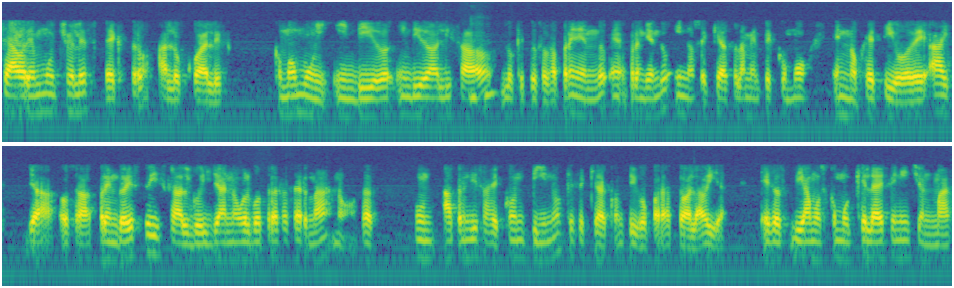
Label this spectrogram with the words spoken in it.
se abre mucho el espectro, a lo cual es como muy individualizado lo que tú estás aprendiendo, eh, aprendiendo y no se queda solamente como en un objetivo de, ay, ya, o sea, aprendo esto y salgo y ya no vuelvo atrás a hacer nada. No, o sea, un aprendizaje continuo que se queda contigo para toda la vida. Esa es, digamos, como que la definición más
